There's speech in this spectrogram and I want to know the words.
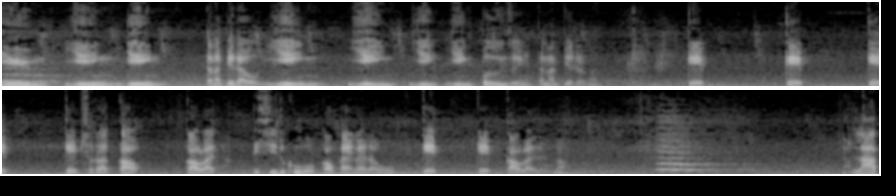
ยืมยิงยิงตอนน้นเปียดเอายิงยิงยิงยิงปืนสิตอนนั้นเปียดเอาเก็บเก็บเก็บเก็บสระเก่าเก่าไรติซีทุกคู่เก่าไก่ไรเราเก็บเก็บเก่าไรเนาะรับ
